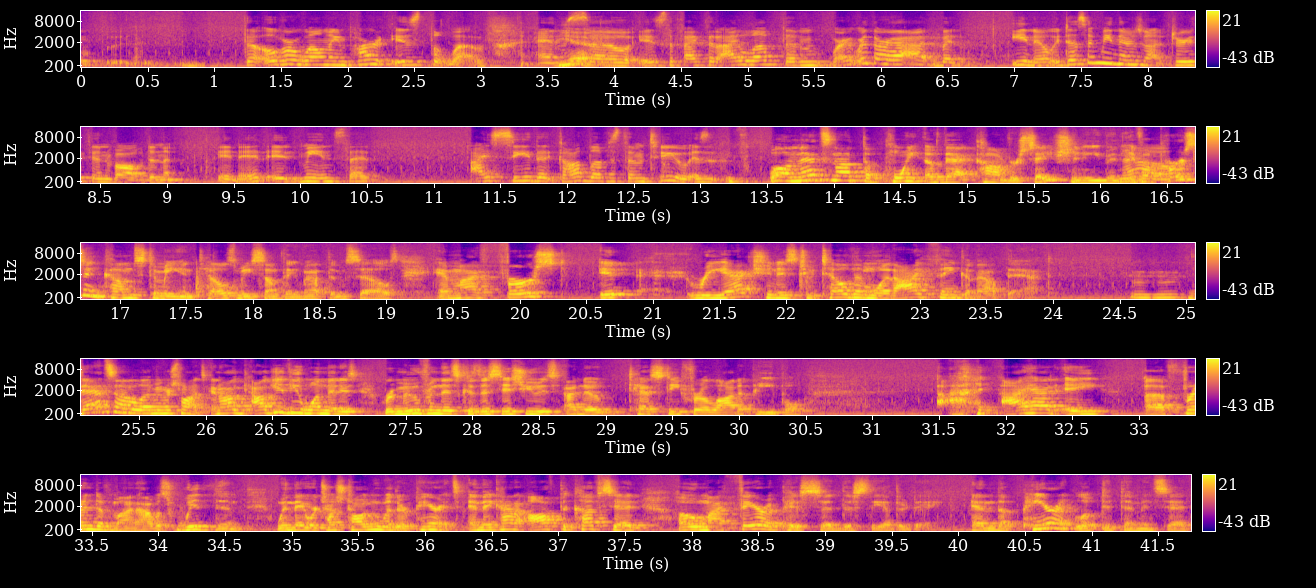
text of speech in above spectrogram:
the overwhelming part is the love. And Yeah. so is the fact that I love them right where they're at, but you know, it doesn't mean there's not truth involved in the in it. It means that I see that God loves them too. Is Well, and that's not the point of that conversation, even. If a person comes to me and tells me something about themselves, and my first it reaction is to tell them what I think about that. Mm-hmm. That's not a loving response. And I'll, I'll give you one that is removed from this because this issue is, I know, testy for a lot of people. I, I had a, a friend of mine, I was with them when they were just talking with their parents, and they kind of off the cuff said, Oh, my therapist said this the other day. And the parent looked at them and said,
